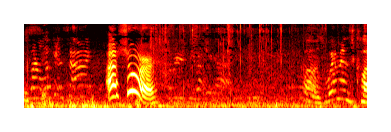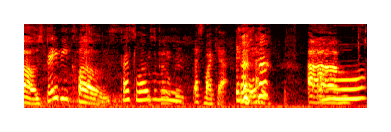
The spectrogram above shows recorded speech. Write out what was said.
Want to look inside? Uh, sure. Clothes, women's clothes, baby clothes. That's lovely. That's my cat. um,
